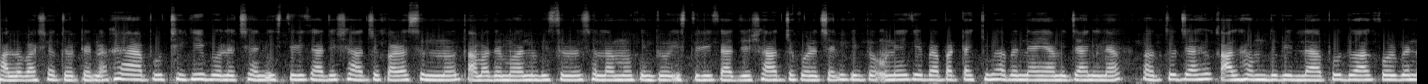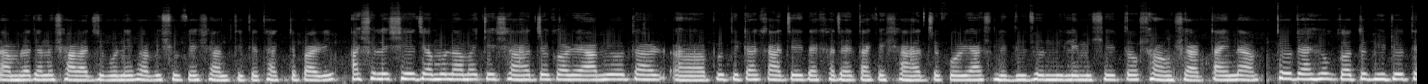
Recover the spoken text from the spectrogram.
ভালোবাসা জোটে না। হ্যাঁ আপু, ঠিকই বলেছেন স্ত্রী কাজে সাহায্য করা সুন্নত। আমাদের মহানবী সাল্লামও কিন্তু স্ত্রীর কাজে সাহায্য করেছেন। কিন্তু অনেকে ব্যাপার ব্যাপারটা কীভাবে নেয় আমি জানি না। তো যাই হোক, আলহামদুলিল্লাহ আপু, দোয়া করবেন আমরা যেন সারা জীবন এভাবে সুখে শান্তিতে থাকতে পারি। আসলে সে যেমন আমাকে সাহায্য করে, আমিও তার প্রতিটা কাজে দেখা যায় তাকে সাহায্য করি। আসলে দুজন মিলেমিশে তো সংসার, তাই না? তো যাই হোক গত ভিডিওতে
